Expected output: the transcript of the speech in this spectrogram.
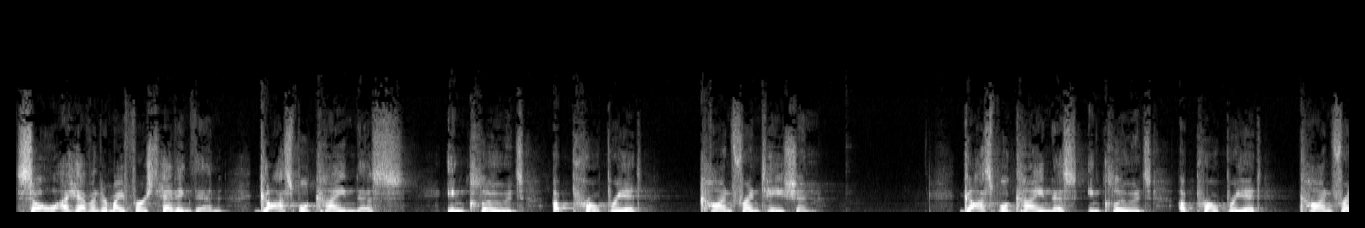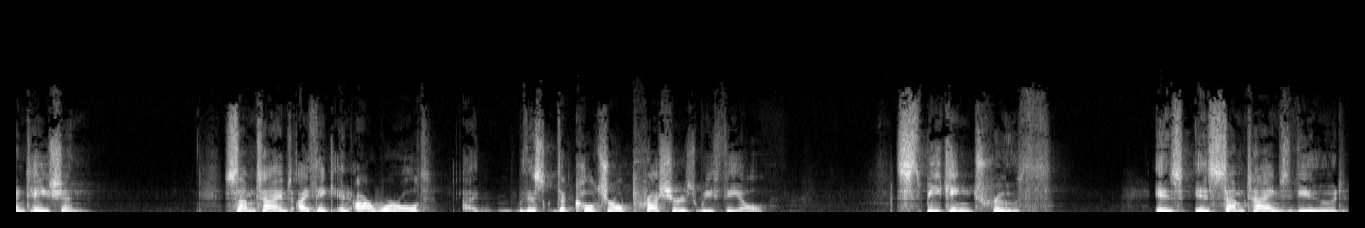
So I have under my first heading then, gospel kindness includes appropriate confrontation. Gospel kindness includes appropriate confrontation. Sometimes I think in our world, uh, this, the cultural pressures we feel, speaking truth is, is sometimes viewed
